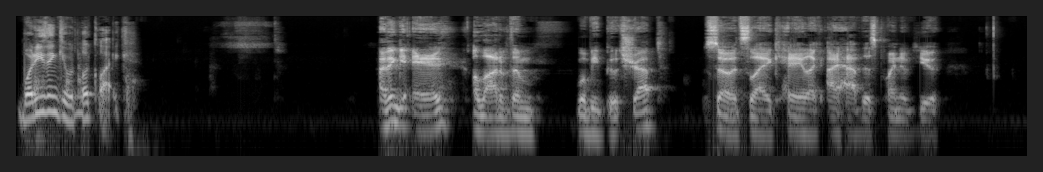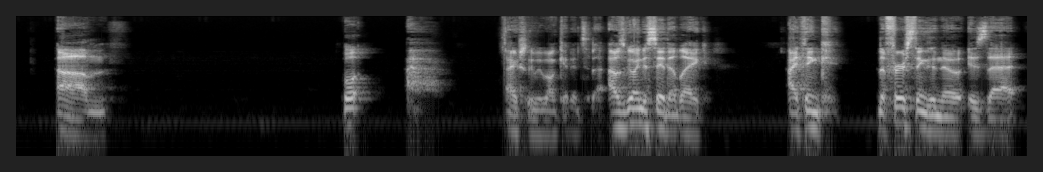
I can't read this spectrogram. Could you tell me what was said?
what do you think it would look like? I think a a lot of them will be bootstrapped. So it's like, hey, like I have this point of view. Um. Well, actually, we won't get into that. I was going to say that, like, I think the first thing to note is that,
